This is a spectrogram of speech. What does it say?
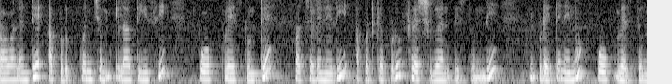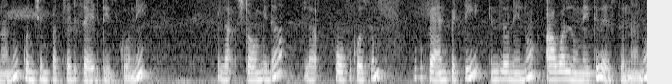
కావాలంటే అప్పుడు కొంచెం ఇలా తీసి పోపు వేసుకుంటే పచ్చడి అనేది అప్పటికప్పుడు ఫ్రెష్గా అనిపిస్తుంది. ఇప్పుడైతే నేను పోపు వేస్తున్నాను. కొంచెం పచ్చడి సైడ్ తీసుకొని ఇలా స్టవ్ మీద ఇలా పోపు కోసం ఒక ప్యాన్ పెట్టి ఇందులో నేను ఆవాల నూనె అయితే వేస్తున్నాను.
